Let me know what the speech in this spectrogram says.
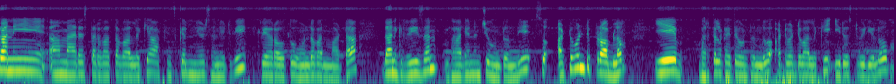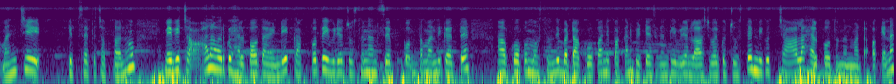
కానీ ఆ మ్యారేజ్ తర్వాత వాళ్ళకి ఆ ఫిజికల్ నీడ్స్ అనేటివి క్లియర్ అవుతూ ఉండవన్నమాట. దానికి రీజన్ భార్య నుంచి ఉంటుంది. సో అటువంటి ప్రాబ్లం ఏ భర్తలకైతే ఉంటుందో అటువంటి వాళ్ళకి ఈరోజు వీడియోలో మంచి టిప్స్ అయితే చెప్తాను. మేబీ చాలా వరకు హెల్ప్ అవుతాయండి. కాకపోతే ఈ వీడియో చూస్తున్నంతసేపు కొంతమందికి అయితే ఆ, కోపం వస్తుంది. బట్ ఆ కోపాన్ని పక్కన పెట్టేసి కనుక ఈ వీడియో లాస్ట్ వరకు చూస్తే మీకు చాలా హెల్ప్ అవుతుందనమాట ఓకేనా?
